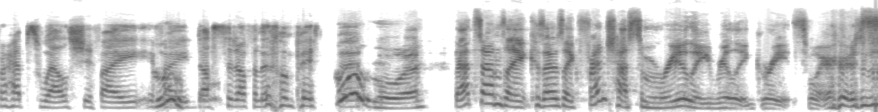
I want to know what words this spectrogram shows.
perhaps Welsh if I if Ooh. I dust it off a little bit. But, Ooh. That sounds like because I was like French has some really really great swears.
